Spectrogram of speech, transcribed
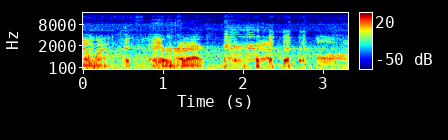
It went. I, I It heard a crack. cracked. I heard crack. hold on,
